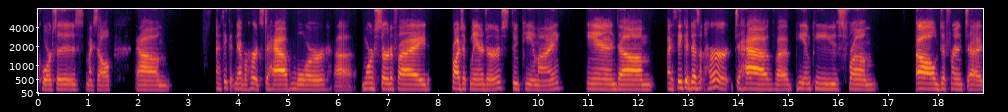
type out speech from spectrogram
courses myself, um, I think it never hurts to have more uh, more certified project managers through PMI, and um, I think it doesn't hurt to have uh, PMPs from all different uh,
